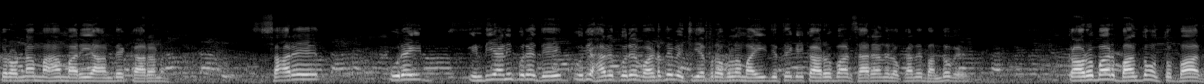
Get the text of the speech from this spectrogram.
ਕਰੋਨਾ ਮਹਾਮਾਰੀ ਆਉਣ ਦੇ ਕਾਰਨ ਸਾਰੇ ਪੂਰੇ ਇੰਡੀਆ ਨਹੀਂ, ਪੂਰੇ ਦੇ ਪੂਰੇ ਹਰ ਪੂਰੇ ਵਰਲਡ ਦੇ ਵਿੱਚ ਇਹ ਪ੍ਰੋਬਲਮ ਆਈ, ਜਿੱਥੇ ਕਿ ਕਾਰੋਬਾਰ ਸਾਰਿਆਂ ਦੇ ਲੋਕਾਂ ਦੇ ਬੰਦ ਹੋ ਗਏ। ਕਾਰੋਬਾਰ ਬੰਦ ਹੋਣ ਤੋਂ ਬਾਅਦ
